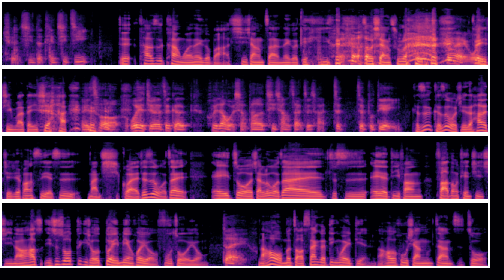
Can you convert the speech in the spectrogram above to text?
全新的天气机。对，他是看完那个吧，气象站那个电影 都想出来的 对背景吧。等一下，没错，我也觉得这个会让我想到气象站这场这这部电影。可是，可是我觉得他的解决方式也是蛮奇怪的，就是我在 A 座，假如我在就是 A 的地方发动天气机，然后他你是说地球对面会有副作用？对，然后我们找三个定位点，然后互相这样子做。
